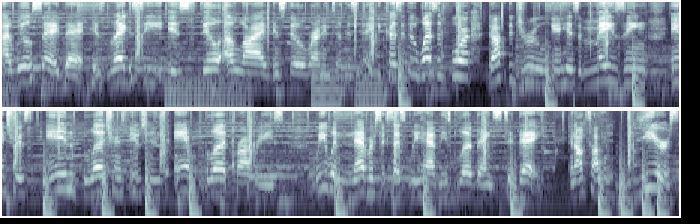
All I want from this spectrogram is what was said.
I will say that his legacy is still alive and still running to this day. Because if it wasn't for Dr. Drew and his amazing interest in blood transfusions and blood properties, we would never successfully have these blood banks today. And I'm talking years,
